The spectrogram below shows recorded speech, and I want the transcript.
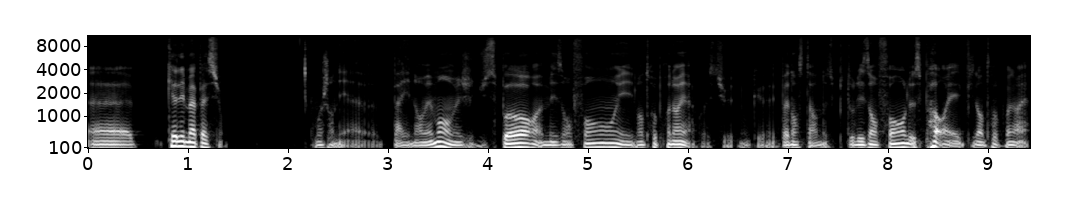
euh, quelle est ma passion? Moi j'en ai euh, pas énormément mais j'ai du sport mes enfants et l'entrepreneuriat quoi si tu veux. Donc euh, pas dans Star c'est plutôt les enfants le sport et puis l'entrepreneuriat.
